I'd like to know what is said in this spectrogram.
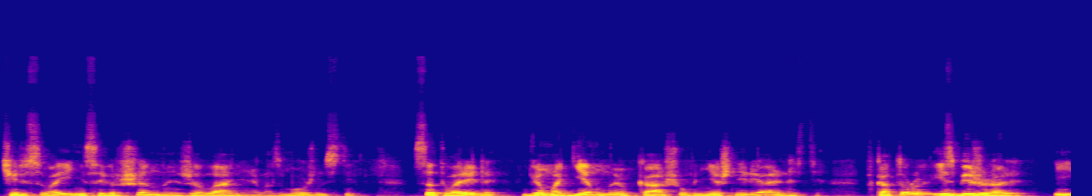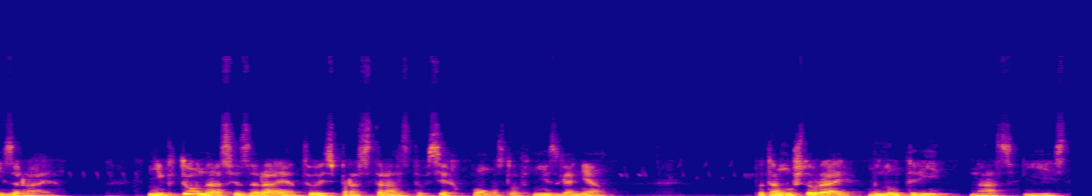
через свои несовершенные желания и возможности, сотворили гомогенную кашу внешней реальности, в которую избежали и из рая. Никто нас из рая, то есть пространства всех помыслов, не изгонял, потому что рай внутри нас есть.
